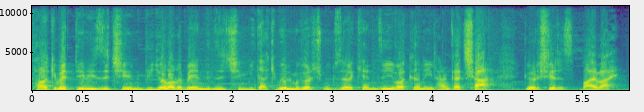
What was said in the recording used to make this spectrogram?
Takip ettiğiniz için, videoları beğendiğiniz için bir dahaki bölüme görüşmek üzere. Kendinize iyi bakın. İlhan Kaçar. Görüşürüz. Bay bay.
